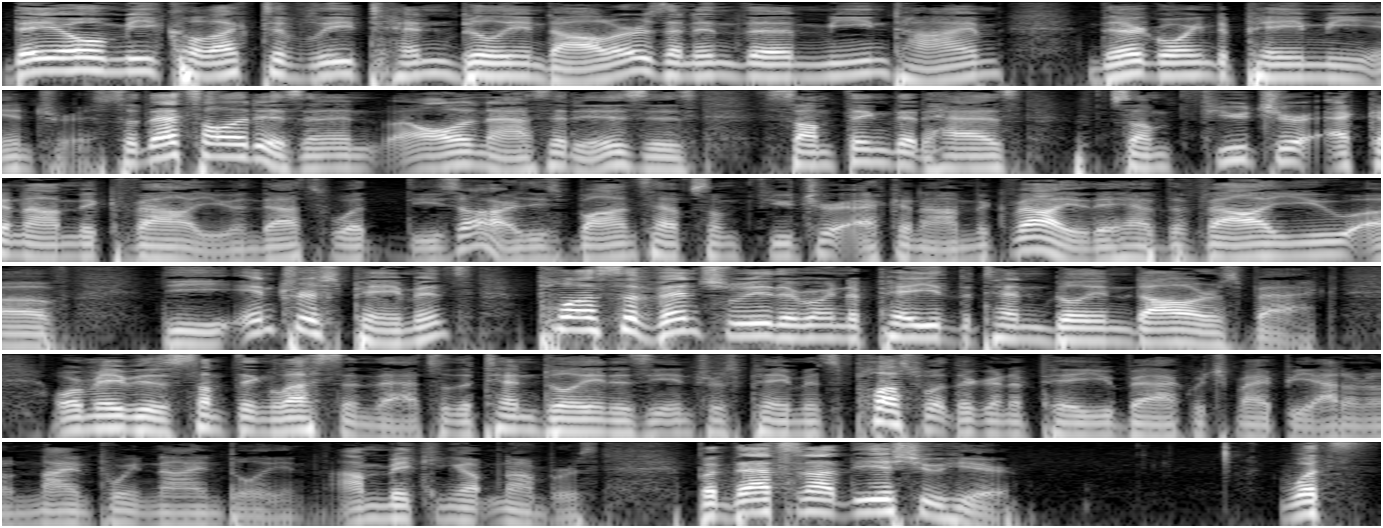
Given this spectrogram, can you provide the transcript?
they owe me collectively $10 billion, and in the meantime, they're going to pay me interest. So that's all it is. And all an asset is, is something that has some future economic value. And that's what these are. These bonds have some future economic value. They have the value of the interest payments, plus eventually they're going to pay you the $10 billion back. Or maybe there's something less than that. So the 10 billion is the interest payments plus what they're going to pay you back, which might be, I don't know, 9.9 billion. I'm making up numbers. But that's not the issue here. What's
